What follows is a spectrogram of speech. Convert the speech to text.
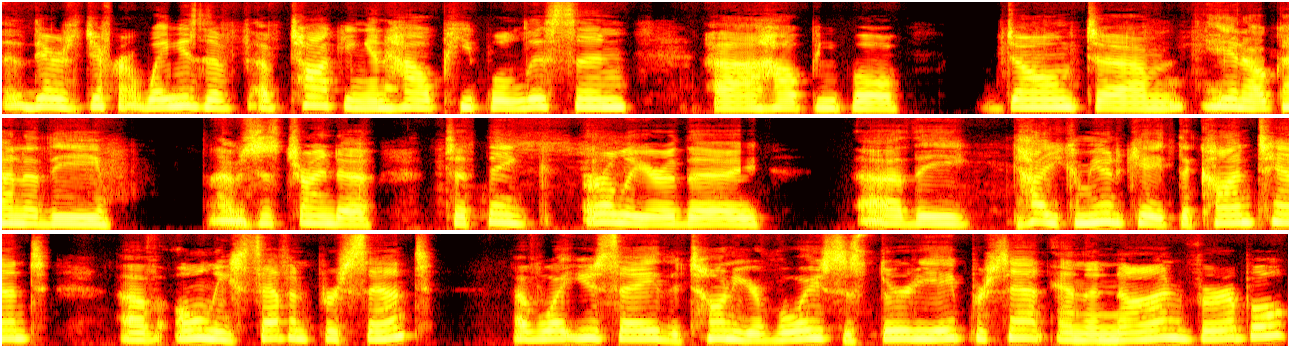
there's different ways of, of talking and how people listen uh, how people don't um, you know kind of the i was just trying to to think earlier the uh, the how you communicate the content of only 7% of what you say the tone of your voice is 38% and the nonverbal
